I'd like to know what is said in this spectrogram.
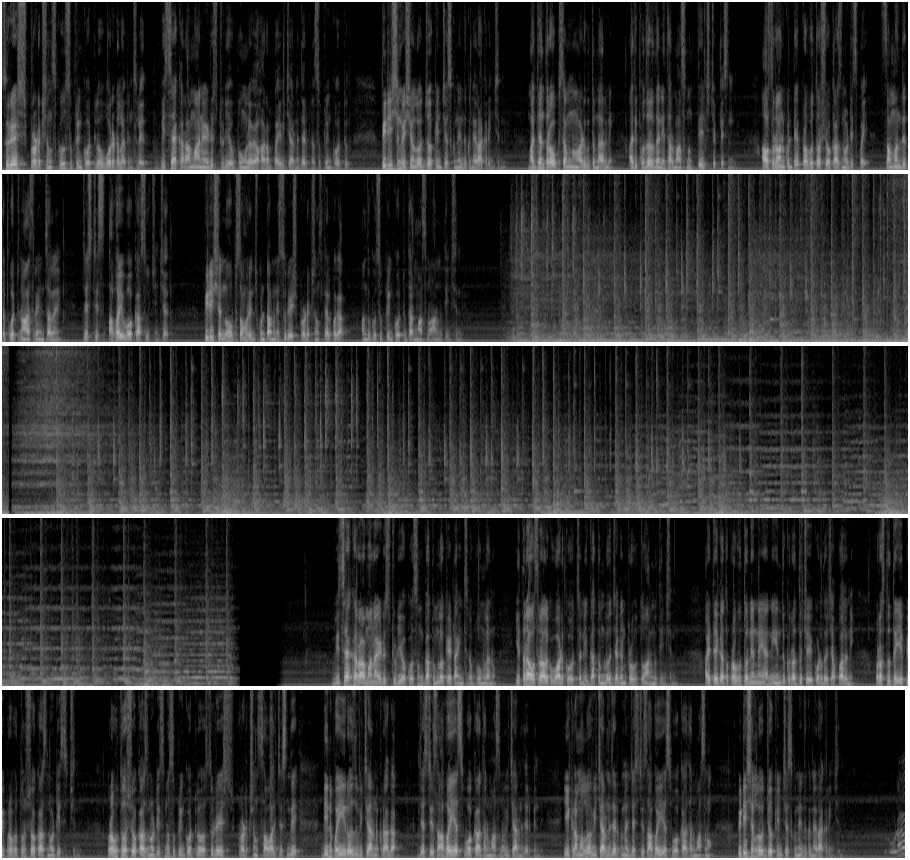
సురేష్ ప్రొడక్షన్స్కు సుప్రీంకోర్టులో ఊరట లభించలేదు. విశాఖ రామానాయుడు స్టూడియో భూముల వ్యవహారంపై విచారణ జరిపిన సుప్రీంకోర్టు పిటిషన్ విషయంలో జోక్యం చేసుకునేందుకు నిరాకరించింది. మధ్యంతర ఉపశమనం అడుగుతున్నారని అది కుదరదని ధర్మాసనం తేల్చి చెప్పేసింది. అవసరం అనుకుంటే ప్రభుత్వ షోకాజ్ నోటీసుపై సంబంధిత కోర్టును ఆశ్రయించాలని జస్టిస్ అభయ్ ఓకా సూచించారు. పిటిషన్ను ఉపసంహరించుకుంటామని సురేష్ ప్రొడక్షన్స్ తెలపగా అందుకు సుప్రీంకోర్టు ధర్మాసనం అనుమతించింది. విశాఖ రామానాయుడు స్టూడియో కోసం గతంలో కేటాయించిన భూములను ఇతర అవసరాలకు వాడుకోవచ్చని గతంలో జగన్ ప్రభుత్వం అనుమతించింది. అయితే గత ప్రభుత్వ నిర్ణయాన్ని ఎందుకు రద్దు చేయకూడదో చెప్పాలని ప్రస్తుత ఏపీ ప్రభుత్వం షోకాజ్ నోటీస్ ఇచ్చింది. ప్రభుత్వ షోకాజ్ నోటీసును సుప్రీంకోర్టులో సురేష్ ప్రొడక్షన్స్ సవాల్ చేసింది. దీనిపై ఈరోజు విచారణకు రాగా జస్టిస్ అభయ్ ఎస్ ఓకా ధర్మాసనం విచారణ జరిపింది. ఈ క్రమంలో విచారణ జరిపిన జస్టిస్ అభయ్ ఎస్ ఓకా ధర్మాసనం పిటిషన్లో జోక్యం చేసుకునేందుకు నిరాకరించింది. కూడా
